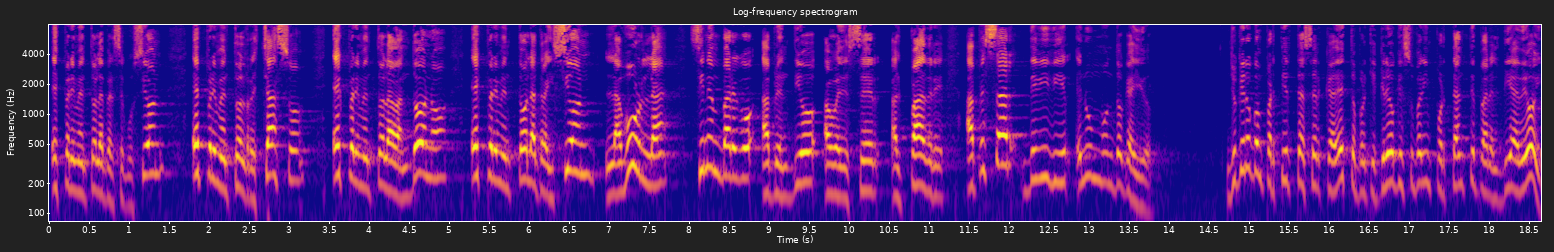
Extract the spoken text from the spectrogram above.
experimentó la persecución, experimentó el rechazo, experimentó el abandono, experimentó la traición, la burla, sin embargo, aprendió a obedecer al Padre, a pesar de vivir en un mundo caído. Yo quiero compartirte acerca de esto porque creo que es súper importante para el día de hoy.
